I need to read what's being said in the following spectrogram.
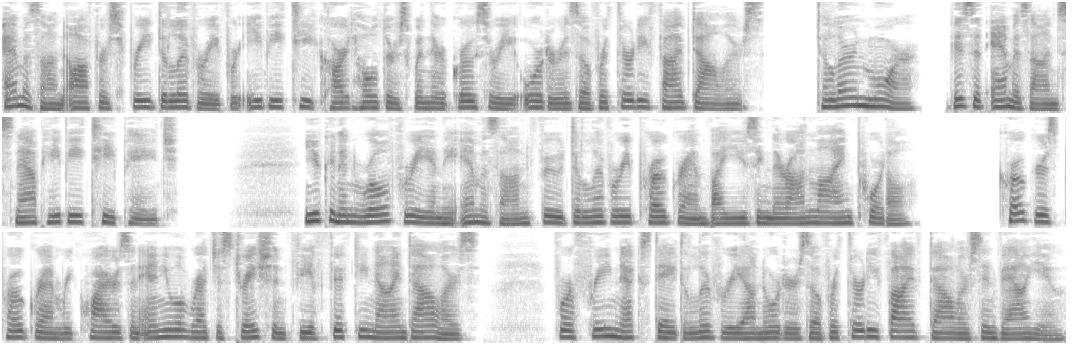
Amazon offers free delivery for EBT card holders when their grocery order is over $35. To learn more, visit Amazon's Snap EBT page. You can enroll free in the Amazon food delivery program by using their online portal. Kroger's program requires an annual registration fee of $59 for free next day delivery on orders over $35 in value.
